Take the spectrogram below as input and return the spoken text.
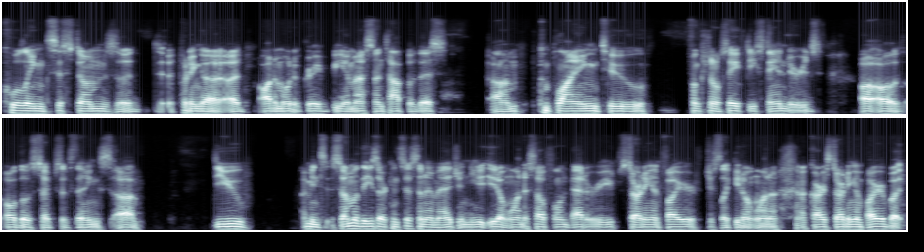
cooling systems, uh, putting a, a, automotive grade BMS on top of this, um, complying to functional safety standards, all, all, those types of things. Uh, do you? I mean, some of these are consistent. I imagine you, you don't want a cell phone battery starting on fire, just like you don't want a, a car starting on fire, but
